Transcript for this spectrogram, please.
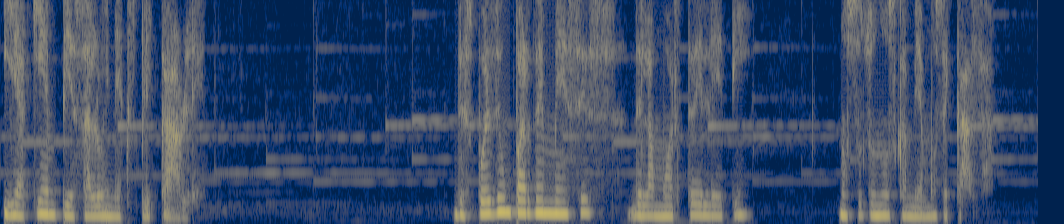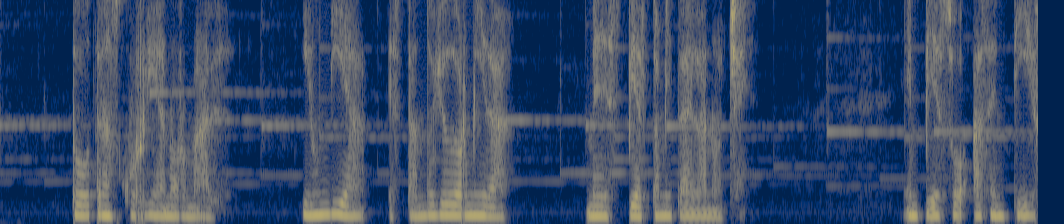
Y aquí empieza lo inexplicable. Después de un par de meses de la muerte de Leti, nosotros nos cambiamos de casa. Todo transcurría normal. Y un día, estando yo dormida, me despierto a mitad de la noche. Empiezo a sentir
